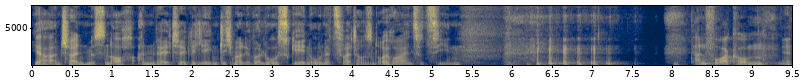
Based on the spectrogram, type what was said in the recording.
Ja, anscheinend müssen auch Anwälte gelegentlich mal über losgehen, ohne 2000 Euro einzuziehen. Kann vorkommen. Ja.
